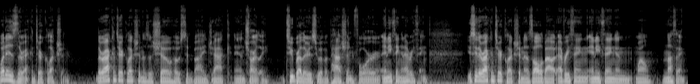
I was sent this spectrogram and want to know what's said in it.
What is the Raconteur Collection? The Raconteur Collection is a show hosted by Jack and Charlie, two brothers who have a passion for anything and everything. You see, the Raconteur Collection is all about everything, anything, and, well, nothing.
